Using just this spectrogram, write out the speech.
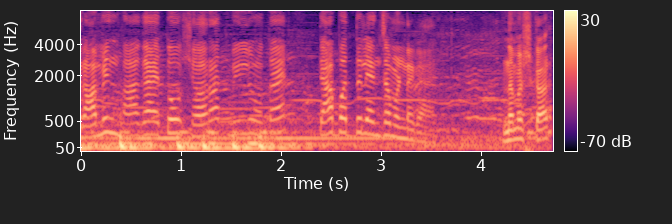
ग्रामीण भाग आहे तो शहरात विलीन होत आहे त्याबद्दल यांचं म्हणणं काय आहे? नमस्कार.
